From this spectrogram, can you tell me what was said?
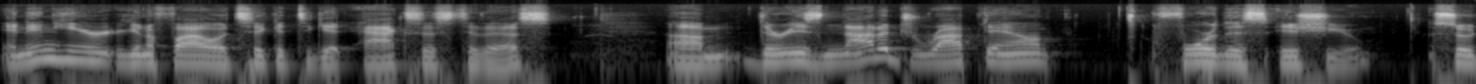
and in here you're going to file a ticket to get access to this. Um, there is not a drop down for this issue. So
